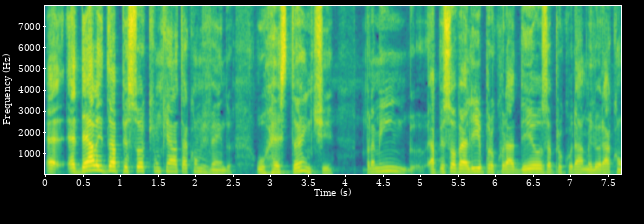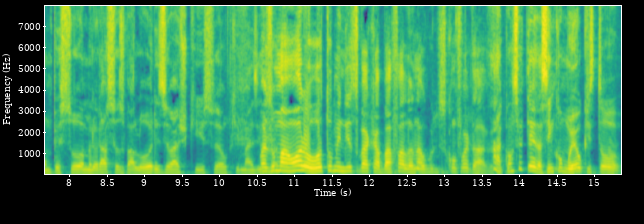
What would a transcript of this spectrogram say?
é, é dela e da pessoa com quem ela está convivendo. O restante, para mim, a pessoa vai ali procurar Deus, vai procurar melhorar como pessoa, melhorar os seus valores. Eu acho que isso é o que mais Mas importa. uma hora ou outra o ministro vai acabar falando algo desconfortável. Ah, com certeza. Assim como eu que estou,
